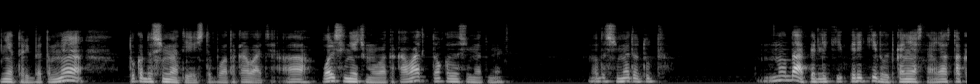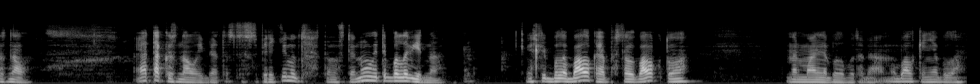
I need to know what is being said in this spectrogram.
Нету, ребята. У меня только душемет есть, чтобы атаковать. А больше нечем его атаковать, только душеметами. Но душеметы тут... Ну да, переки... перекидывают, конечно, я так и знал. Я так и знал, ребята, что перекинут, потому что, ну, это было видно. Если была балка, я поставил балку, то нормально было бы тогда. Но балки не было.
